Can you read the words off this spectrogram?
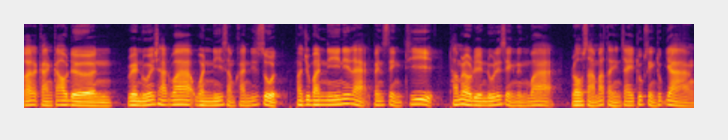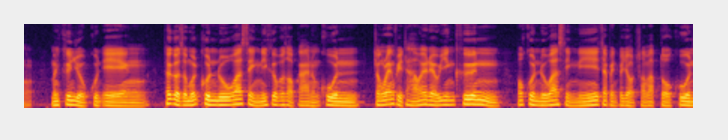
กัสกับการก้าวเดิน เรียนรู้ให้ชัดว่าวันนี้สำคัญที่สุด ปัจจุบันนี้นี่แหละเป็นสิ่งที่ทำให้เราเรียนรู้ได้สิ่งหนึ่งว่า เราสามารถตัดสินใจทุกสิ่งทุกอย่าง มันขึ้นอยู่กับคุณเอง ถ้าเกิดสมมติคุณรู้ว่าสิ่งนี้คือประสบการณ์ของคุณ จงเร่งฝีเท้าให้เร็วยิ่งขึ้น เพราะคุณรู้ว่าสิ่งนี้จะเป็นประโยชน์สำหรับตัวคุณ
